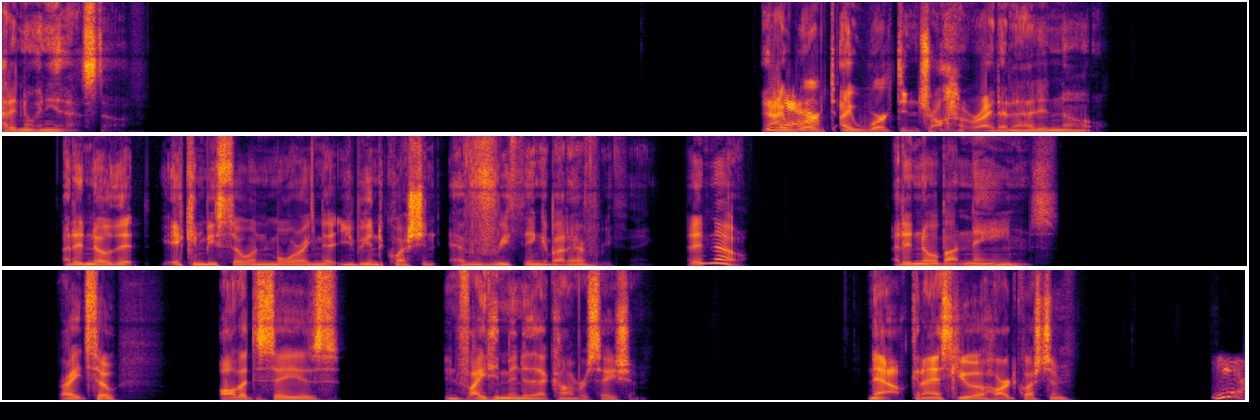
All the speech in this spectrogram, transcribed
I didn't know any of that stuff. And I worked, I worked in trauma, right? And I didn't know. I didn't know that it can be so unmooring that you begin to question everything about everything. I didn't know. I didn't know about names. Right? So, all that to say is invite him into that conversation. Now, can I ask you a hard question? Yeah.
